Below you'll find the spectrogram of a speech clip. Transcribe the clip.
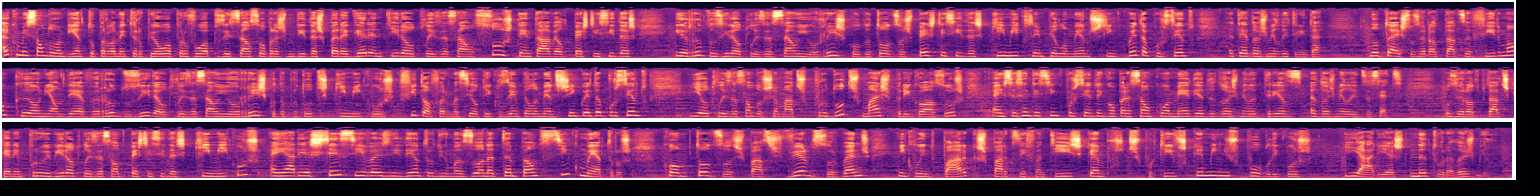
A Comissão do Ambiente do Parlamento Europeu aprovou a posição sobre as medidas para garantir a utilização sustentável de pesticidas e reduzir a utilização e o risco de todos os pesticidas químicos em pelo menos 50% até 2030. No texto, os eurodeputados afirmam que a União deve reduzir a utilização e o risco de produtos químicos fitofarmacêuticos em pelo menos 50% e a utilização dos chamados produtos mais perigosos em 65% em comparação com a média de 2013 a 2017. Os deputados querem proibir a utilização de pesticidas químicos em áreas sensíveis e dentro de uma zona tampão de 5 metros, como todos os espaços verdes urbanos, incluindo parques, parques infantis, campos desportivos, caminhos públicos e áreas Natura 2000.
